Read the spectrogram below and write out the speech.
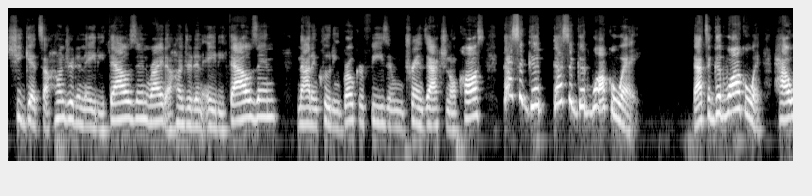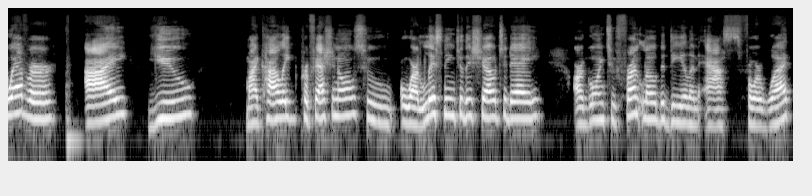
she gets 180,000, right? 180,000, not including broker fees and transactional costs. That's a good that's a good walk away. That's a good walk away. However, I you My colleague professionals who, who are listening to this show today are going to front load the deal and ask for what?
